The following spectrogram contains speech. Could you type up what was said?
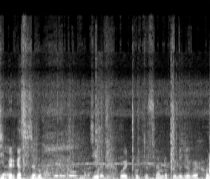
জিপের কাছে যাব। জিপ ওয়েট করতেছে, আমরা চলে যাব এখন।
